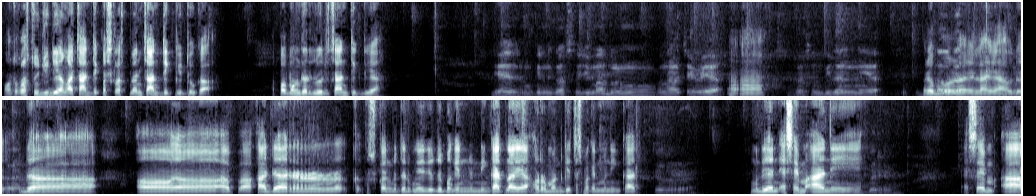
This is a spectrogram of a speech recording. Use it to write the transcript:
Waktu kelas 7 dia nggak cantik, pas kelas 9 cantik gitu, Kak. Apa Bang dari dulu cantik dia? Ya mungkin kelas 7 mah belum kenal cewek ya Heeh. kelas 9 ya Udah mulai lah ya, udah udah eh, apa kadar kesukaan keturunan itu tuh makin meningkat lah ya, hormon kita semakin meningkat. Kemudian SMA nih. ber SMA.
